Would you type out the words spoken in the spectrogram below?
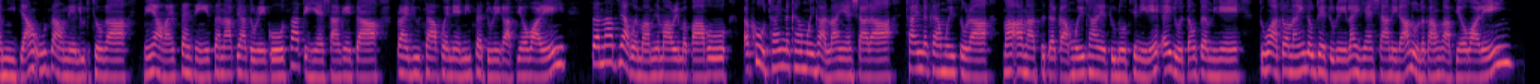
အမိပြောင်းဦးဆောင်တဲ့လူတချို့ကမင်းအောင်လိုင်စန့်ကျင်ရေးဆန္ဒပြသူတွေကိုစတင်ရန်ရှာခဲ့ကြောင်း Bright Future ဖွဲ့နဲ့နှိဆက်သူတွေကပြောပါတယ်။ဆန္ဒပြပွဲမှာမြန်မာတွေမပါဘူး။အခုထိုင်းနှက်ခမ်းမွေကလာရန်ရှာတာထိုင်းနှက်ခမ်းမွေဆိုတာမအာနာစစ်တပ်ကမွေးထားတဲ့သူလို့ဖြစ်နေတယ်။အဲ့လိုတုံးသက်မိတဲ့သူကတော်လိုင်းလုပ်တဲ့သူတွေလိုက်ရန်ရှာနေတာလို့၎င်းကပြောပါတယ်။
